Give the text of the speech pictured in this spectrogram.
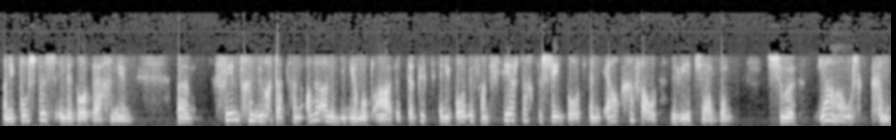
aan die posbus en dit word weggeneem. Ehm um, vreemd genoeg dat van alle aluminium op aarde dink ek in die orde van 40% word in elk geval reeds herwin. So ja, ons kan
